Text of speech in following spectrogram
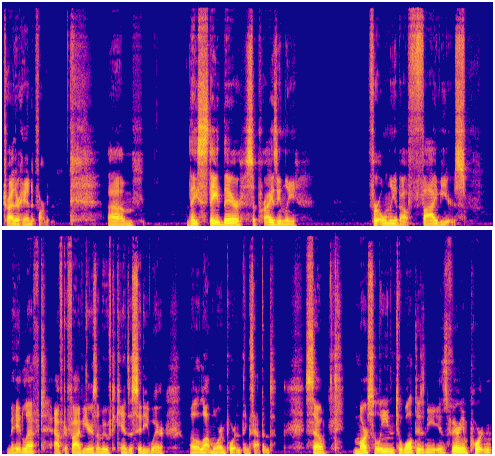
try their hand at farming. Um, they stayed there surprisingly for only about five years. They left after five years and moved to Kansas City, where well, a lot more important things happened. So Marceline to Walt Disney is very important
